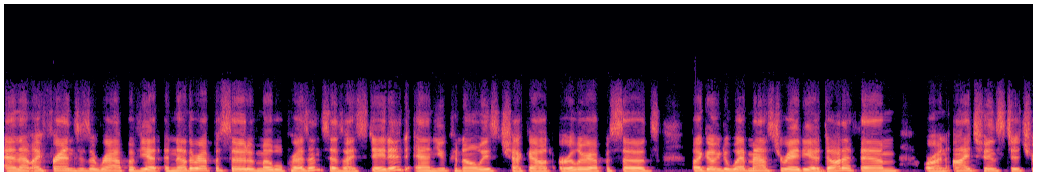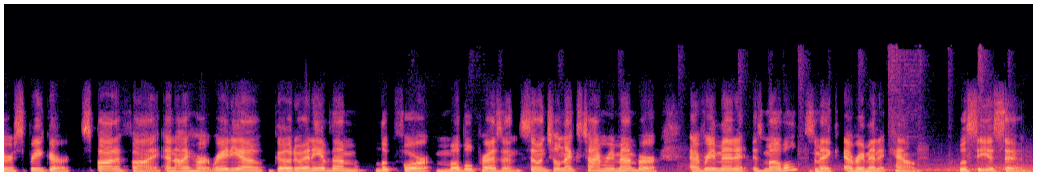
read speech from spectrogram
And that, my friends, is a wrap of yet another episode of Mobile Presence, as I stated. And you can always check out earlier episodes by going to webmasterradio.fm or on iTunes, Stitcher, Spreaker, Spotify, and iHeartRadio. Go to any of them, look for Mobile Presence. So until next time, remember every minute is mobile, so make every minute count. We'll see you soon.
